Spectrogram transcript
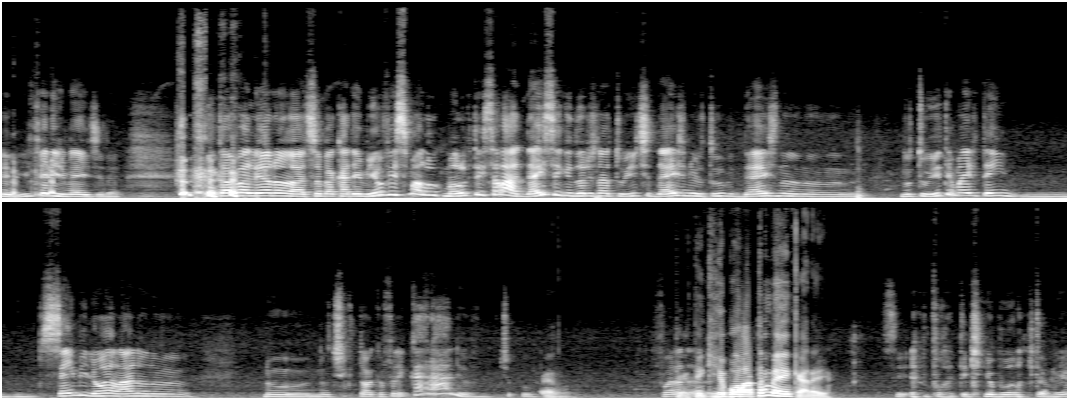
infelizmente, né? Eu tava lendo sobre a academia, eu vi esse maluco. O maluco tem, sei lá, 10 seguidores na Twitch, 10 no YouTube, 10 no, no, no Twitter, mas ele tem 100 milhões lá no, no, no, no TikTok. Eu falei, caralho, tipo. É, fora tem, da, tem que rebolar também, cara. Aí. Se, porra, tem que rebolar também.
